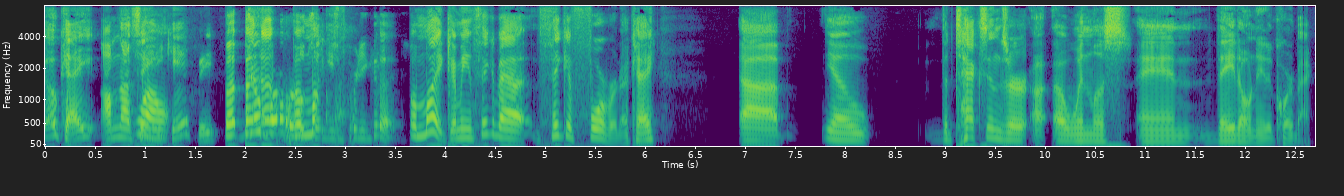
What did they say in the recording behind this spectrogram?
okay, I'm not saying Well, he can't be. but- but, Joe uh, Burrow but looks Mi- like he's pretty good. But Mike, I mean, think about think of forward, okay? Uh, you know, the Texans are uh, uh, winless and they don't need a quarterback.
